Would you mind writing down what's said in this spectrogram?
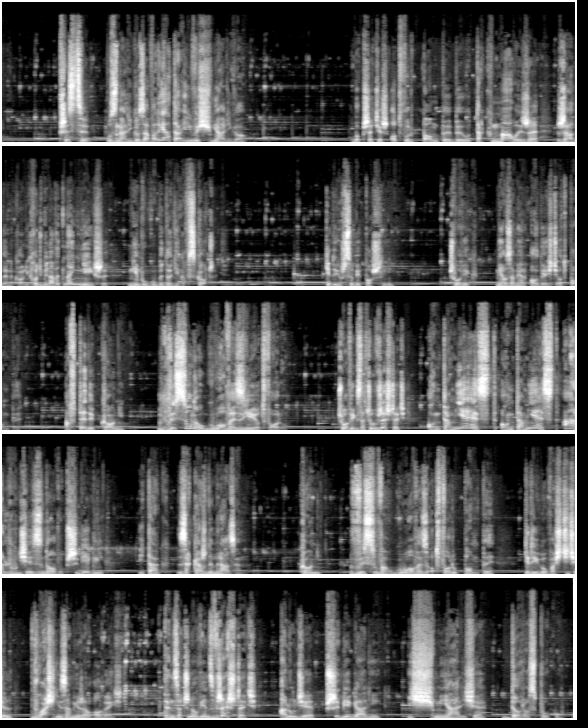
Wszyscy uznali go za wariata i wyśmiali go. Bo przecież otwór pompy był tak mały, że żaden koń, choćby nawet najmniejszy, nie mógłby do niego wskoczyć. Kiedy już sobie poszli, człowiek miał zamiar odejść od pompy. A wtedy koń wysunął głowę z jej otworu. Człowiek zaczął wrzeszczeć: On tam jest, on tam jest! A ludzie znowu przybiegli i tak za każdym razem. Koń wysuwał głowę z otworu pompy, kiedy jego właściciel właśnie zamierzał odejść. Ten zaczynał więc wrzeszczeć, a ludzie przybiegali i śmiali się do rozpuku.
